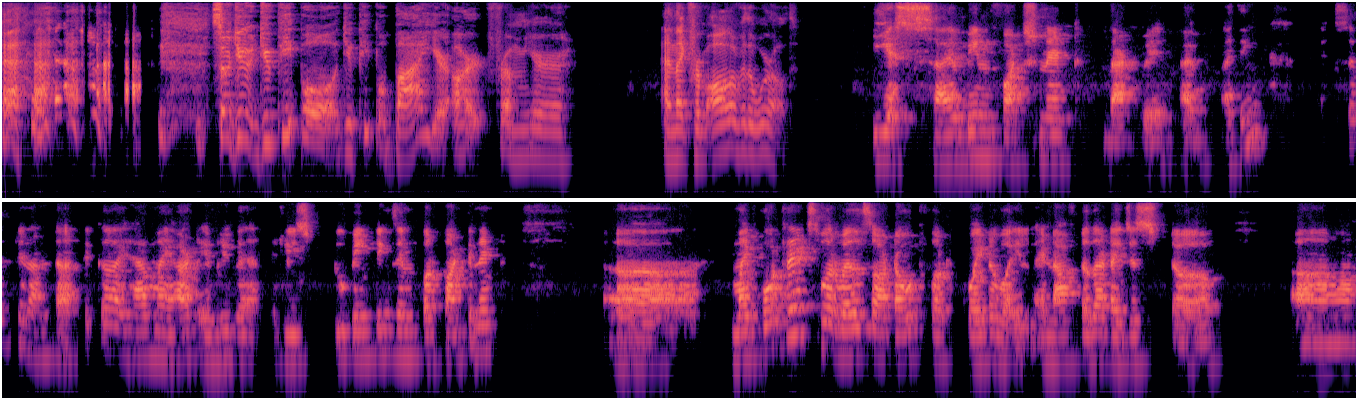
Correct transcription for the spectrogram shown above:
so do do people do people buy your art from your and like from all over the world? Yes, I've been fortunate that way. I I think except in Antarctica, I have my art everywhere. At least two paintings in per continent. Uh, my portraits were well sought out for quite a while, and after that, I just uh, uh,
